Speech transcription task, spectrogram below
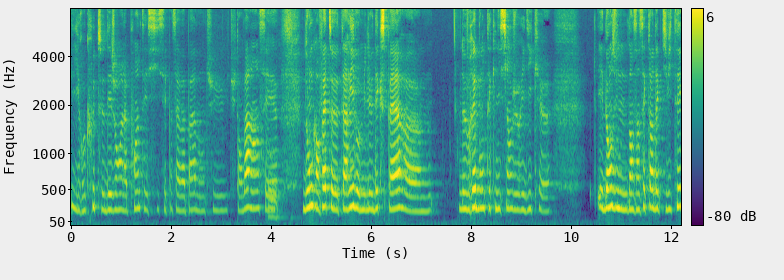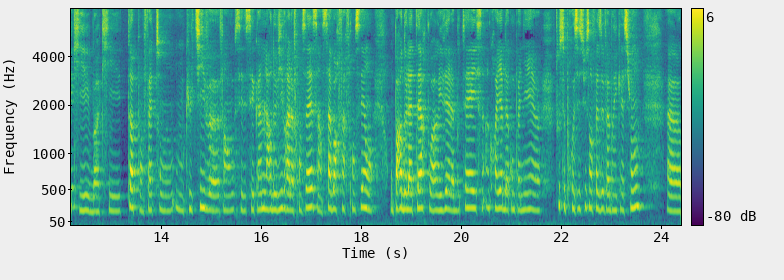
ils recrutent des gens à la pointe et si c'est pas ça va pas, bon, tu t'en vas. Hein, oh. Donc en fait, tu arrives au milieu d'experts, de vrais bons techniciens juridiques et dans, un secteur d'activité qui, est, bah, top en fait. On, cultive, euh, enfin, c'est quand même l'art de vivre à la française, c'est un savoir-faire français. On, part de la terre pour arriver à la bouteille. C'est incroyable d'accompagner euh, tout ce processus en phase de fabrication. Euh,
